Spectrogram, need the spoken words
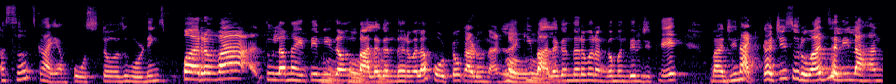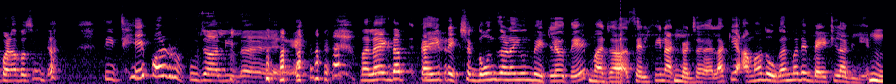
असंच कायम पोस्टर्स होर्डिंग्स परवा तुला माहितीये मी हो, जाऊन हो, बालगंधर्वला फोटो काढून आणलाय हो, की हो. बालगंधर्व रंगमंदिर जिथे माझी नाटकाची सुरुवात झाली लहानपणापासून त्या- तिथे पण ऋतुजा लिहिलंय. मला एकदा काही प्रेक्षक दोन जण येऊन भेटले होते माझ्या सेल्फी नाटकाच्या वेळेला की आम्हा दोघांमध्ये बॅट लागलीये.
